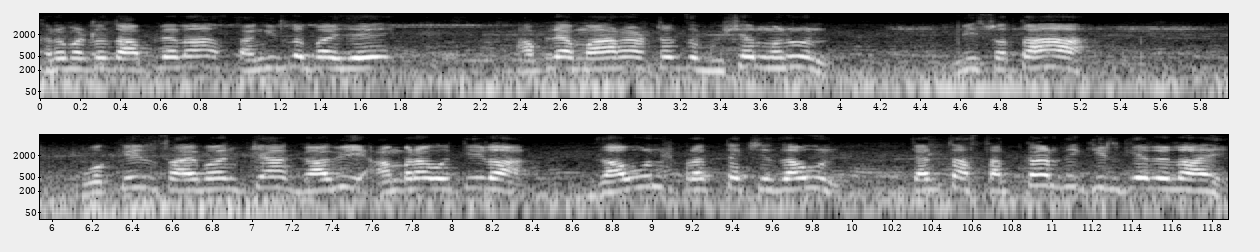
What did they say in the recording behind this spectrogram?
खरं म्हटलं तर आपल्याला सांगितलं पाहिजे आपल्या महाराष्ट्राचं भूषण म्हणून मी स्वतः वकील साहेबांच्या गावी अमरावतीला जाऊन प्रत्यक्ष जाऊन त्यांचा सत्कार देखील केलेला आहे.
